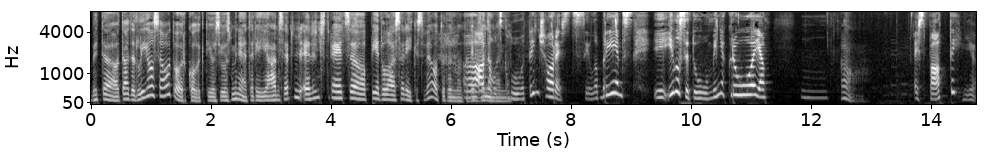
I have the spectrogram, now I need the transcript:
Bet tātad liels autoru kolektīvs, jūs minējat arī Jānis Ernstrēts piedalās arī kas vēl tur no tādiem Arnolds Klotiņš, Orests Silabriedis, Ilse Dūmiņa kroja. Mm. Oh. Es pati. Yeah.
